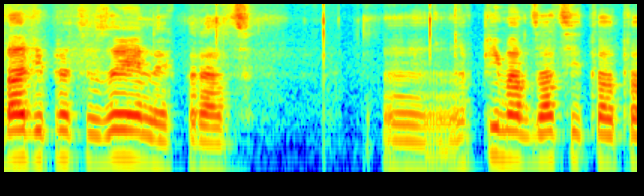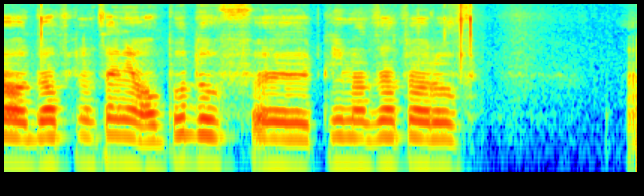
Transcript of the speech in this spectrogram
bardziej precyzyjnych prac. W klimatyzacji to, to do odkręcania obudów, yy, klimatyzatorów, yy,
